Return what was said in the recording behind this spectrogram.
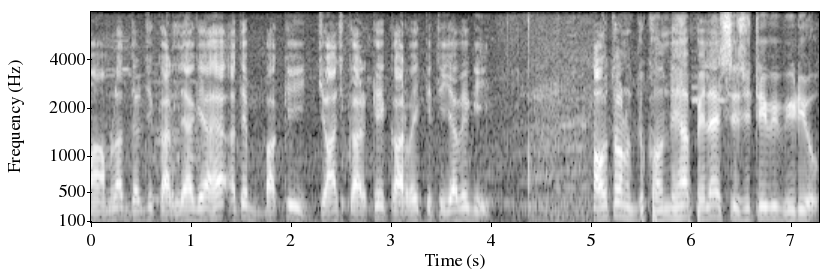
ਮਾਮਲਾ ਦਰਜ ਕਰ ਲਿਆ ਗਿਆ ਹੈ ਅਤੇ ਬਾਕੀ ਜਾਂਚ ਕਰਕੇ ਕਾਰਵਾਈ ਕੀਤੀ ਜਾਵੇਗੀ। ਆਓ ਤੁਹਾਨੂੰ ਦਿਖਾਉਂਦੇ ਹਾਂ ਪਹਿਲਾਂ ਸੀਸੀਟੀਵੀ ਵੀਡੀਓ।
